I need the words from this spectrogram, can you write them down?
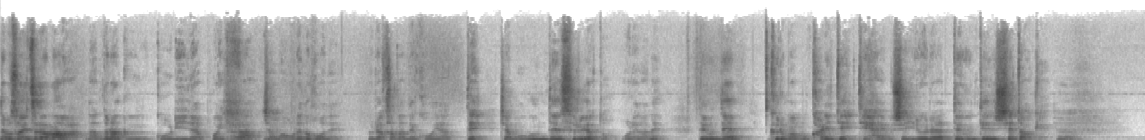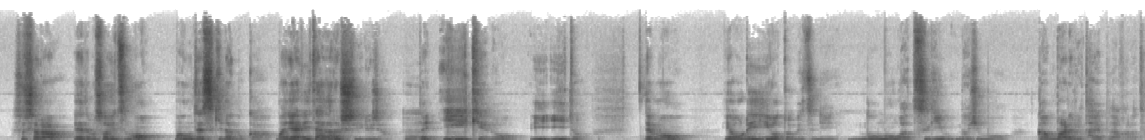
でもそいつがまあなんとなくこうリーダーっぽいからじゃあまあ俺の方で裏方でこうやってじゃあもう運転するよと俺がねで運転車も借りて手配もしていろいろやって運転してたわけ。うん。そしたらいやでもそいつも、まあ、運転好きなのか、まあ、やりたがる人いるじゃん、うん。でいいけどいいいいと。でもいや俺いいよと別に飲もうが次の日も頑張れるタイプだからと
